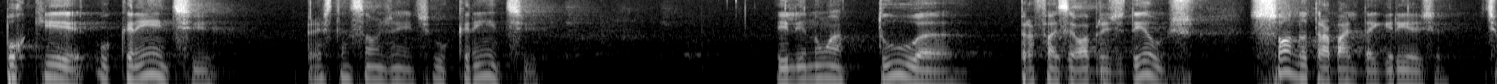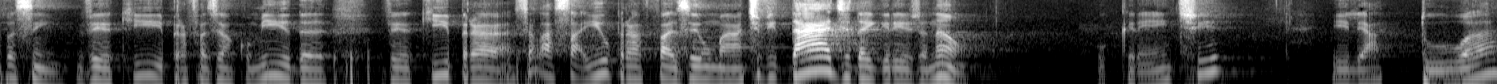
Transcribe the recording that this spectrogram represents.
Porque o crente, presta atenção gente, o crente, ele não atua para fazer a obra de Deus só no trabalho da igreja. Tipo assim, veio aqui para fazer uma comida, veio aqui para, sei lá, saiu para fazer uma atividade da igreja. Não. O crente, ele atua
